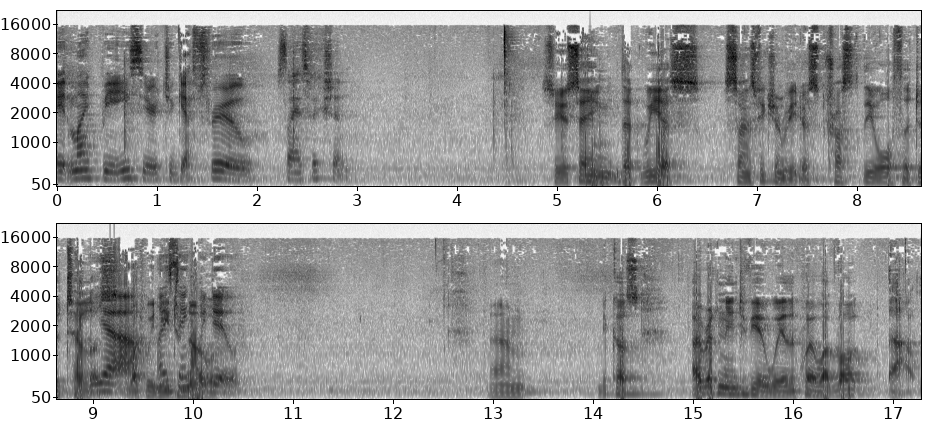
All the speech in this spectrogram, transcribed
it might be easier to get through science fiction. So you're saying that we as science fiction readers trust the author to tell us yeah, what we need to know? I think we do. Um, because I read an interview with Sjöwall uh,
